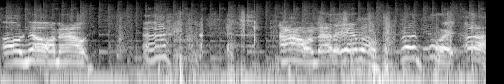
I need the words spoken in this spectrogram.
Oh no, I'm out! Ah! Ow, I'm out of ammo! Run for it! Ah!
